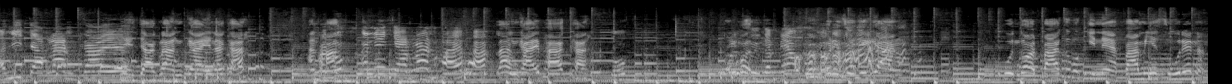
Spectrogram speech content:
อันนี้จากร้านไก่นี่จากร้านไก่นะคะ อันขนพักมอันนี้จากร้านขายผักร้านขายผักค่ะคนสื่อจากแนวบริสุทธิ์อีกอย่างคุณทอดปลาก็บ่กินเนี่ยปลามีซูได้น่ะ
